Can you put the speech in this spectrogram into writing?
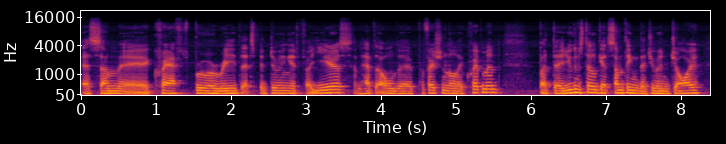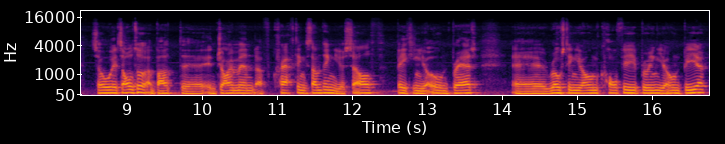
as some uh, craft brewery that's been doing it for years and have all the professional equipment. But uh, you can still get something that you enjoy. So it's also about the enjoyment of crafting something yourself, baking your own bread, uh, roasting your own coffee, brewing your own beer.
